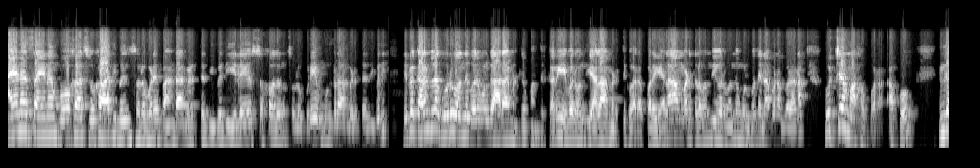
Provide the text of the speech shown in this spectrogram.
அயன சயனம் போக சுகாதிபதினு சொல்லக்கூடிய பன்னெண்டாம் இடத்த அதிபதி இளைய சுகாதம் சொல்லக்கூடிய மூன்றாம் இடத்த அதிபதி. இப்ப கரண்ட்ல குரு வந்து வரும் உங்களுக்கு ஆறாம் இடத்துல வந்திருக்காரு இவர் வந்து ஏழாம் இடத்துக்கு வர போற ஏழாம் இடத்துல வந்து இவர் வந்து உங்களுக்கு வந்து என்ன பண்ண போறாருன்னா உச்சமாக போறார். அப்போ இந்த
